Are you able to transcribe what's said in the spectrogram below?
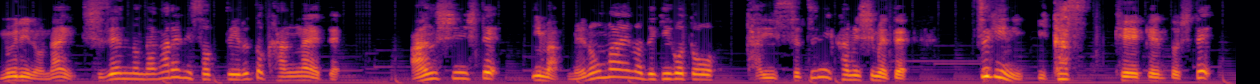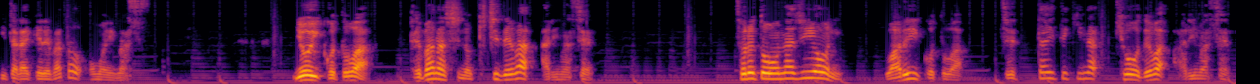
無理のない自然の流れに沿っていると考えて、安心して今目の前の出来事を大切に噛み締めて、次に活かす経験としていただければと思います。良いことは手放しの基地ではありません。それと同じように悪いことは絶対的な今日ではありません。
